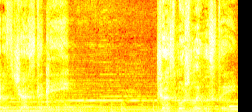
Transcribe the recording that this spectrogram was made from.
Зараз час такий. Час можливостей.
